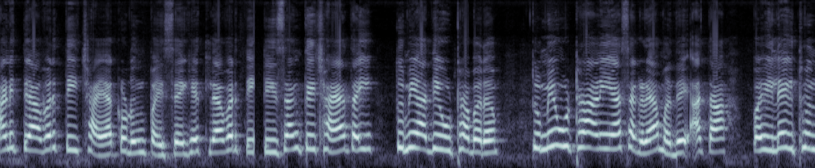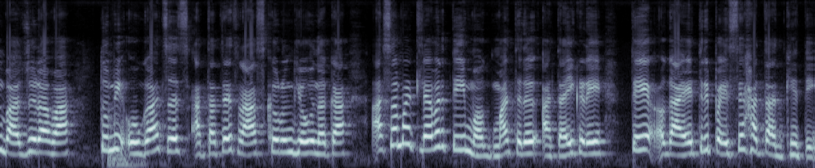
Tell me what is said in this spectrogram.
आणि त्यावरती छायाकडून पैसे घेतल्यावरती ती सांगते छायाताई तुम्ही आधी उठा बरं. तुम्ही उठा आणि या सगळ्यामध्ये आता पहिले इथून बाजूला व्हा तुम्ही उगाचच आता ते त्रास करून घेऊ नका. असं म्हटल्यावरती मग मात्र आता इकडे ते गायत्री पैसे हातात घेते.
